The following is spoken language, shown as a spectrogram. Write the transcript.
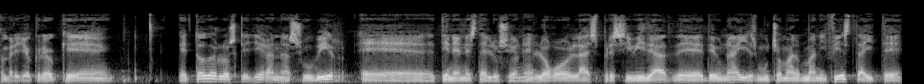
Hombre, yo creo que que todos los que llegan a subir eh, tienen esta ilusión. ¿eh? Luego la expresividad de, de, Unai es mucho más manifiesta y te,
